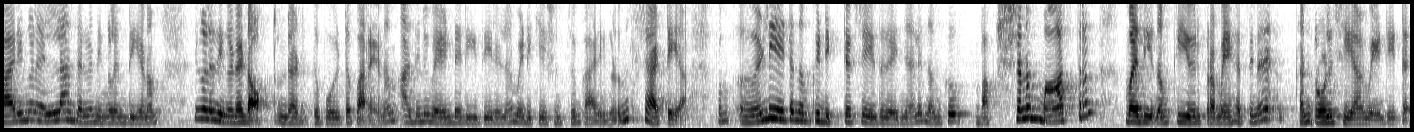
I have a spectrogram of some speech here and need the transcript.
കാര്യങ്ങളെല്ലാം തന്നെ നിങ്ങൾ എന്ത് ചെയ്യണം? നിങ്ങൾ നിങ്ങളുടെ ഡോക്ടറിന്റെ അടുത്ത് പോയിട്ട് പറയണം. അതിന് വേണ്ട രീതിയിലുള്ള മെഡിക്കേഷൻസും കാര്യങ്ങളും സ്റ്റാർട്ട് ചെയ്യുക. അപ്പം ഏർലി ആയിട്ട് നമുക്ക് ഡിറ്റക്ട് ചെയ്ത് കഴിഞ്ഞാൽ നമുക്ക് ഭക്ഷണം മാത്രം മതി നമുക്ക് ഈ ഒരു പ്രമേഹത്തിന് കൺട്രോൾ ചെയ്യാൻ വേണ്ടിയിട്ട്.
